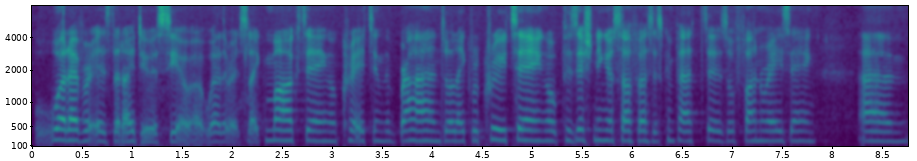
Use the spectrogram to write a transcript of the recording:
whatever it is that I do as COO, whether it's like marketing or creating the brand or like recruiting or positioning yourself versus competitors or fundraising, um,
